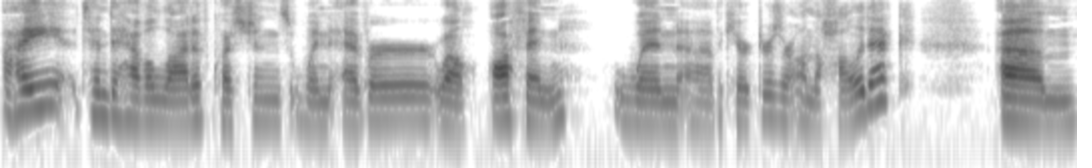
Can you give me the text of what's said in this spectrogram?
I tend to have a lot of questions whenever, well, often when uh, the characters are on the holodeck. Um,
